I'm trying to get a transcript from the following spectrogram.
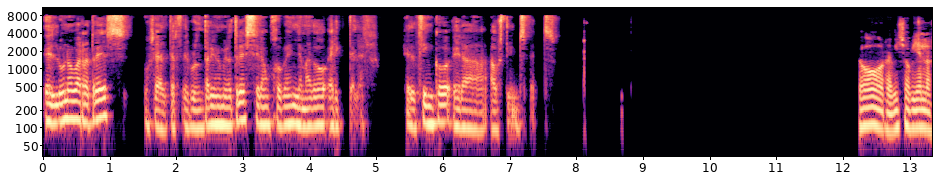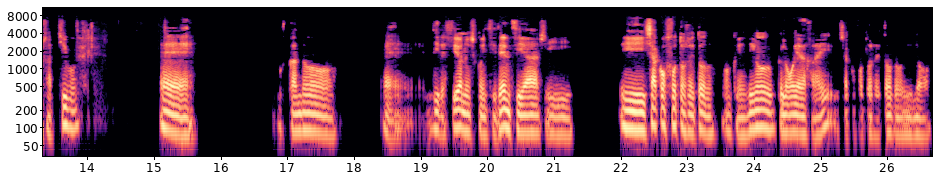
El 1 barra 3, o sea, el, tercer, el voluntario número 3 era un joven llamado Eric Teller. El 5 era Austin Spetz. Yo reviso bien los archivos, eh, buscando eh, direcciones, coincidencias y, y saco fotos de todo. Aunque digo que lo voy a dejar ahí, saco fotos de todo y lo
